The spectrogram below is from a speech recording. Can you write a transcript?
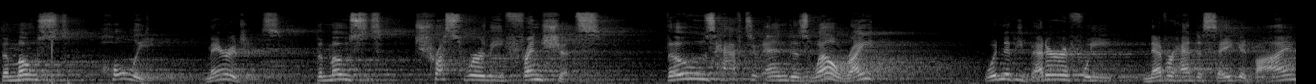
the most holy marriages, the most trustworthy friendships, those have to end as well, right? Wouldn't it be better if we never had to say goodbye?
